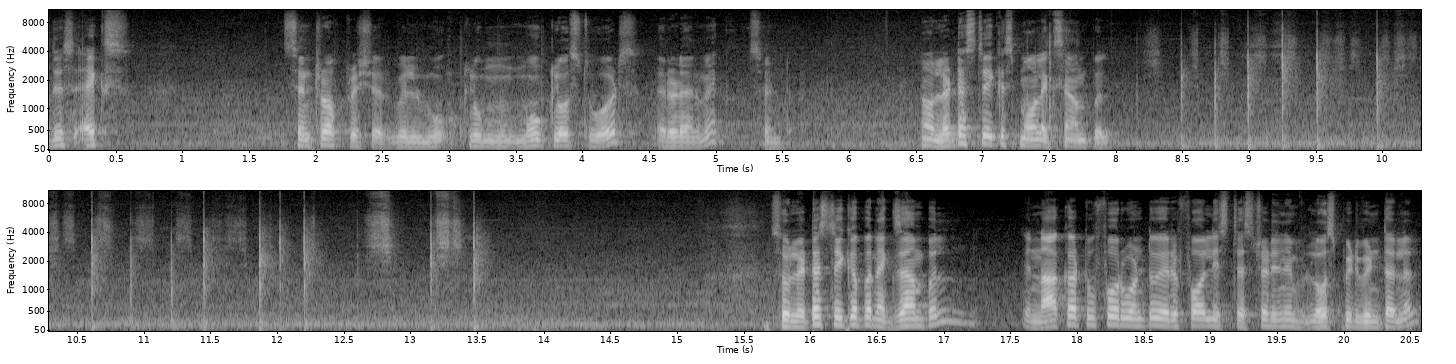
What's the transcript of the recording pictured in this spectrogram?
this X center of pressure will move, move close towards aerodynamic center. Now let us take a small example. So let us take up an example. A NACA 2412 airfoil is tested in a low speed wind tunnel.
